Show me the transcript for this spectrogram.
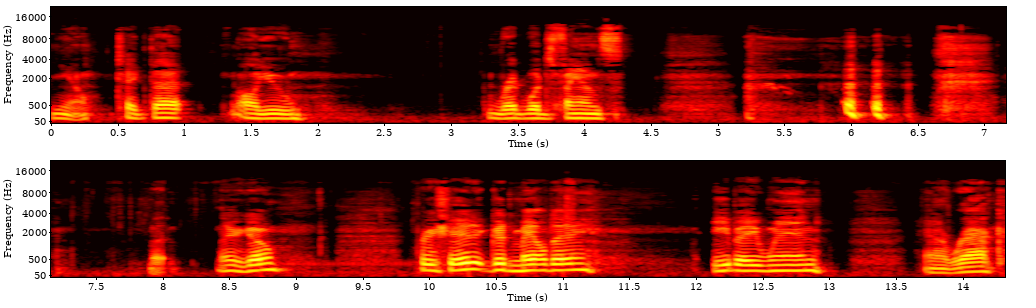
You know, take that, all you Redwoods fans. but there you go. Appreciate it. Good mail day. eBay win. And a rack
